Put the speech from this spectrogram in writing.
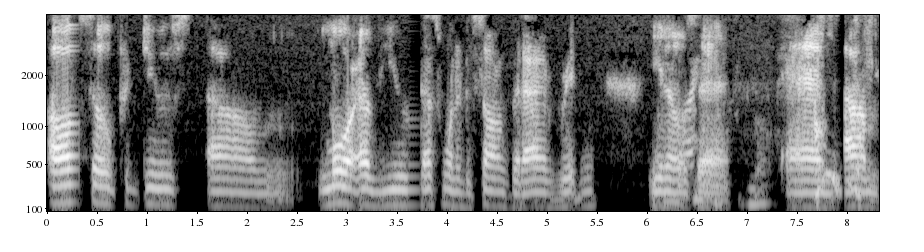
also produced um, "More of You." That's one of the songs that I've written, You know what I'm saying? And um,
